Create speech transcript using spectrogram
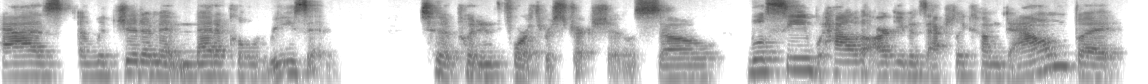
has a legitimate medical reason to put in forth restrictions. So we'll see how the arguments actually come down, but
